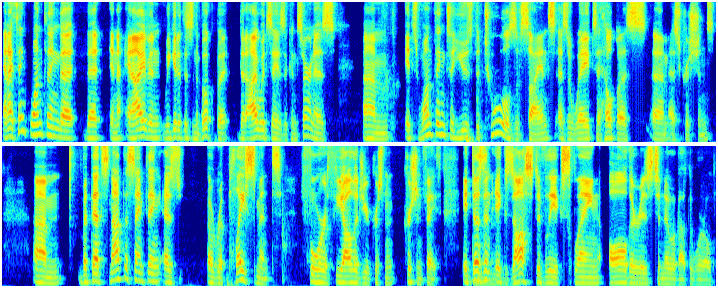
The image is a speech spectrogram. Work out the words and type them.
And i think one thing that that and, and i even we get at this in the book but that i would say is a concern is um, it's one thing to use the tools of science as a way to help us um, as christians um, but that's not the same thing as a replacement for theology or Christian Christian faith. It doesn't mm-hmm. exhaustively explain all there is to know about the world,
